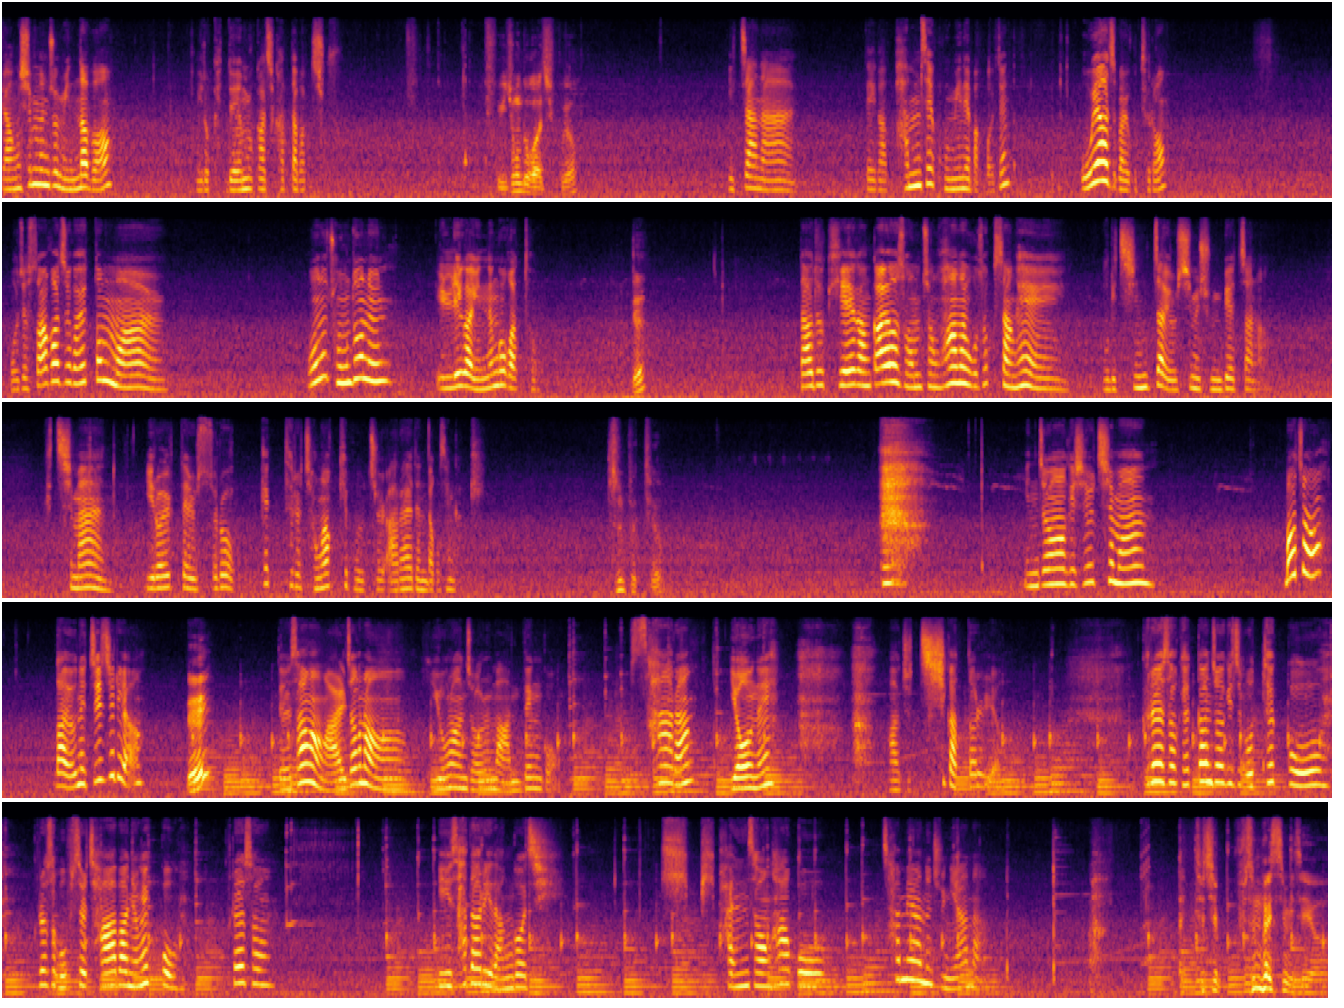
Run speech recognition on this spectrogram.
양심은 좀 있나 봐. 이렇게 뇌물까지 갖다 바치고. 이 정도 가지고요? 있잖아. 내가 밤새 고민해봤거든. 오해하지 말고 들어. 어제 싸가지가 했던 말 어느 정도는 일리가 있는 것 같아. 네? 나도 기획안 까여서 엄청 화나고 속상해. 우리 진짜 열심히 준비했잖아. 그치만 이럴 때일수록 팩트를 정확히 볼 줄 알아야 된다고 생각해. 무슨 팩트요? 인정하기 싫지만 맞아. 나 연애 찌질이야. 네? 내 상황 알잖아. 이혼한 지 얼마 안 된 거. 사랑? 연애? 아주 치가 떨려. 그래서 객관적이지 못했고, 그래서 몹쓸 자아 반영했고, 그래서 이 사달이 난 거지. 깊이 반성하고 참여하는 중이야 나. 대체 무슨 말씀이세요?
